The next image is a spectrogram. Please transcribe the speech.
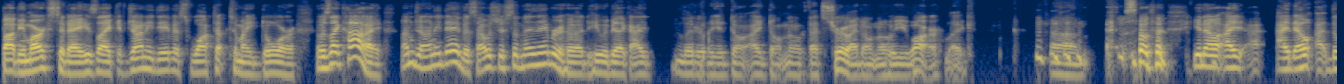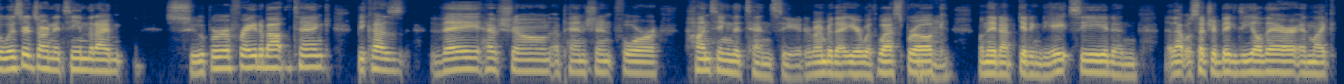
Bobby Marks today, he's like, if Johnny Davis walked up to my door, it was like, hi, I'm Johnny Davis. I was just in the neighborhood. He would be like, I literally don't, I don't know if that's true. I don't know who you are. Like, um, so the, you know, I, I, I don't. The Wizards aren't a team that I'm super afraid about the tank because they have shown a penchant for hunting the 10 seed. Remember that year with Westbrook mm-hmm. when they ended up getting the eight seed, and that was such a big deal there. And like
